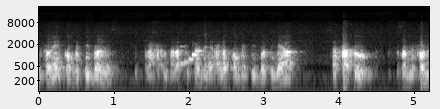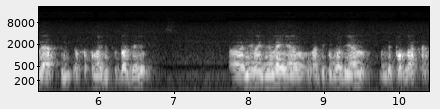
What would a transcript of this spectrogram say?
sebenarnya kompatibel nih fitrah antara kita dengan adab kompatibel tinggal yang satu sebagai fondasi yang satu lagi sebagai uh, nilai-nilai uh, yang nanti kemudian menyempurnakan.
